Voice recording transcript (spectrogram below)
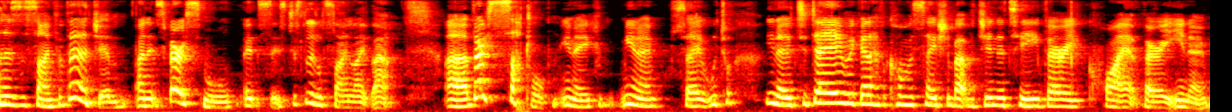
there's a sign for virgin, and it's very small. It's it's just a little sign like that, uh, very subtle. You know, you, could, you know. So we talk. You know, today we're going to have a conversation about virginity. Very quiet, very you know.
